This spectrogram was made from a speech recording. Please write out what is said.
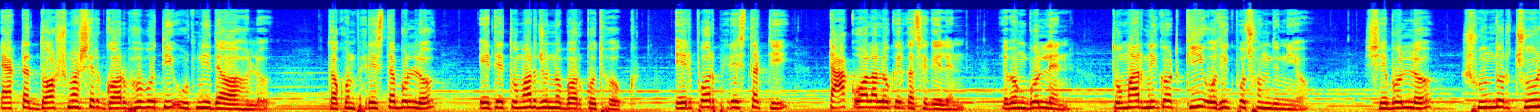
একটা দশ মাসের গর্ভবতী উটনি দেওয়া হলো। তখন ফেরেস্তা বলল, এতে তোমার জন্য বরকত হোক। এরপর ফেরেস্তাটি টাকওয়ালা লোকের কাছে গেলেন এবং বললেন, তোমার নিকট কি অধিক পছন্দনীয়? সে বলল, সুন্দর চুল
